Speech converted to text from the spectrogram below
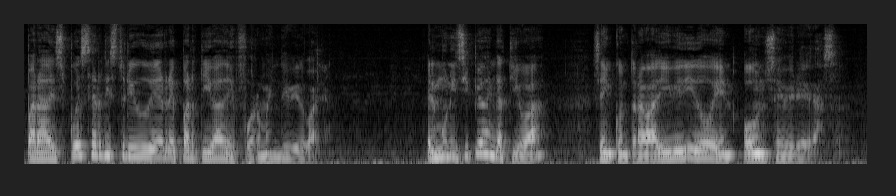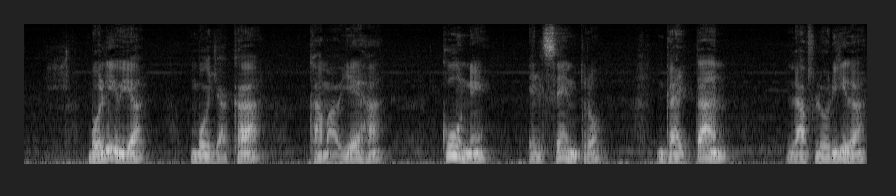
para después ser distribuida y repartida de forma individual. El municipio de Engativá se encontraba dividido en 11 veredas. Bolivia, Boyacá, Camavieja, Cune, El Centro, Gaitán, La Florida,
